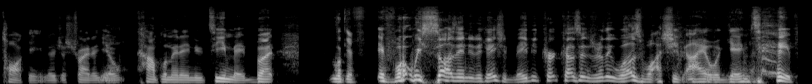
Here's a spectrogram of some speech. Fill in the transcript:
talking. They're just trying to, you yeah. know, compliment a new teammate. But look, if if what we saw is an indication, maybe Kirk Cousins really was watching Iowa game tape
